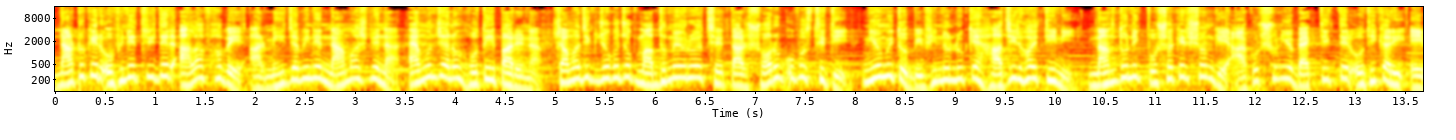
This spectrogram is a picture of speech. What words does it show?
নাটকের অভিনেত্রীদের আলাপ হবে আর মেহজাবিনের নাম আসবে না, এমন যেন হতেই পারে না। সামাজিক যোগাযোগ মাধ্যমেও রয়েছে তার সরব উপস্থিতি। নিয়মিত বিভিন্ন লুকে হাজির হয় তিনি। নান্দনিক পোশাকের সঙ্গে আকর্ষণীয় ব্যক্তিত্বের অধিকারী এই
